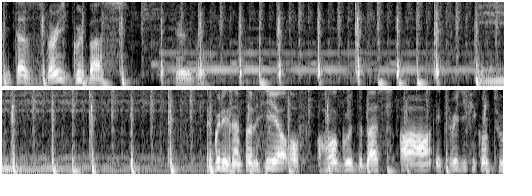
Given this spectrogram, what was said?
It has very good bass. Here we go. A good example here of how good the bass are. It's very difficult to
